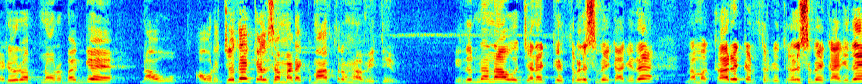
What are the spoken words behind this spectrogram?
ಯಡಿಯೂರಪ್ಪನವ್ರ ಬಗ್ಗೆ ನಾವು ಅವ್ರ ಜೊತೆ ಕೆಲಸ ಮಾಡೋಕ್ಕೆ ಮಾತ್ರ ನಾವಿದ್ದೀವಿ. ಇದನ್ನು ನಾವು ಜನಕ್ಕೆ ತಿಳಿಸಬೇಕಾಗಿದೆ, ನಮ್ಮ ಕಾರ್ಯಕರ್ತರಿಗೆ ತಿಳಿಸಬೇಕಾಗಿದೆ.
